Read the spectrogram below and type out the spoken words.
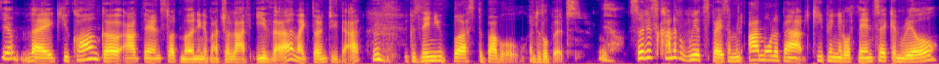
Yep. Like you can't go out there and start moaning about your life either. Like don't do that mm-hmm. because then you burst the bubble a little bit. Yeah. So it is kind of a weird space. I mean, I'm all about keeping it authentic and real.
